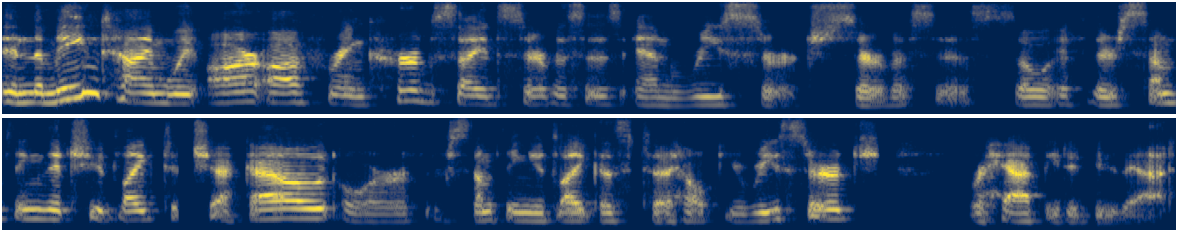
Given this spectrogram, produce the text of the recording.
in the meantime, we are offering curbside services and research services. So if there's something that you'd like to check out, or if there's something you'd like us to help you research, we're happy to do that.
